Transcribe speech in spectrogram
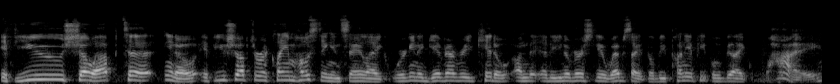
if you show up to, you know, if you show up to Reclaim Hosting and say like, we're going to give every kid on the, at a university a website, there'll be plenty of people who'll be like, why?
